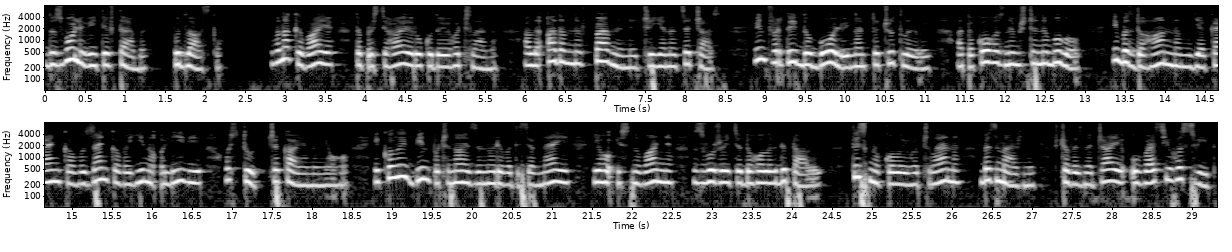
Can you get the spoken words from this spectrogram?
Дозволю війти в тебе, будь ласка. Вона киває та простягає руку до його члена, але Адам не впевнений, чи є на це час. Він твердий до болю і надто чутливий, а такого з ним ще не було. І бездоганна, м'якенька, вузенька вагіна Олівії ось тут чекає на нього, і коли він починає занурюватися в неї, його існування звужується до голих деталей, тиск навколо його члена безмежний, що визначає увесь його світ,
